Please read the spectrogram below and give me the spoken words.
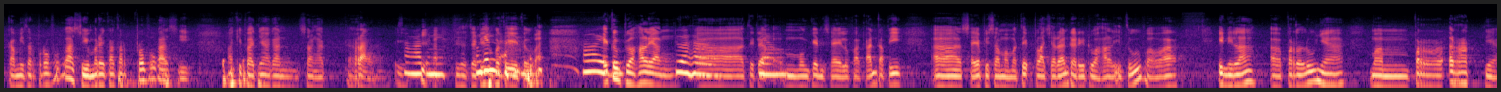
kami terprovokasi mereka terprovokasi akibatnya akan sangat eh, Perang. Sangat iya, ini. bisa jadi Mungkin- seperti itu pak Oh, iya. itu dua hal yang Dua hal eh, tidak yang- mungkin saya lupakan tapi eh, saya bisa memetik pelajaran dari dua hal itu bahwa inilah eh, perlunya mempererat ya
